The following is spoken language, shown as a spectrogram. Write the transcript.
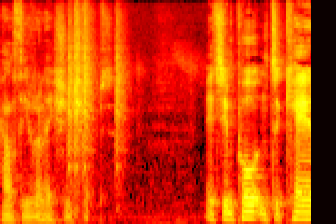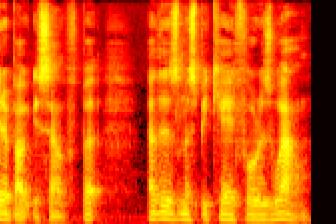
healthy relationships. It's important to care about yourself, but others must be cared for as well.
